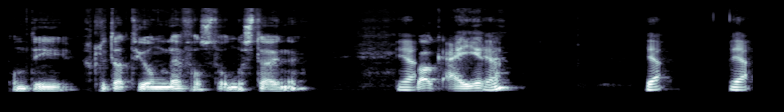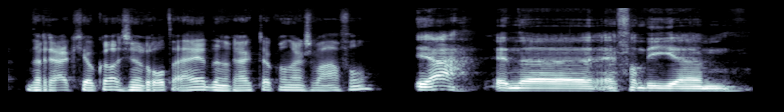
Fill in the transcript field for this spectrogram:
om die glutathion levels te ondersteunen. Ja. Maar ook eieren. Ja. ja, dan ruik je ook al, als je een rot ei hebt, dan ruikt het ook al naar zwavel. Ja, en, uh, en van die um,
